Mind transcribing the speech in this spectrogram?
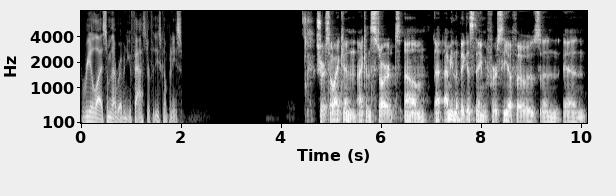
realize some of that revenue faster for these companies. Sure. So I can I can start. Um, I mean, the biggest thing for CFOs and and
